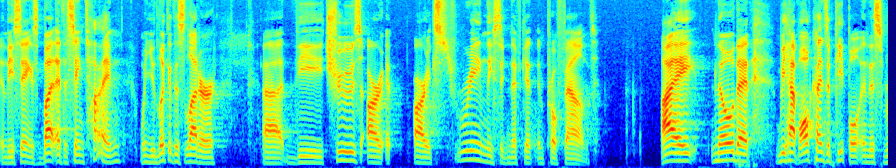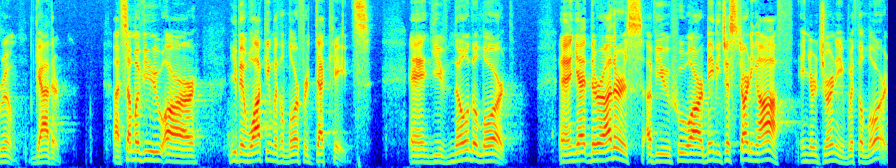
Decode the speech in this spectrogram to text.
and these things. But at the same time, when you look at this letter, uh, the truths are are extremely significant and profound. I know that we have all kinds of people in this room gathered. Uh, some of you are, you've been walking with the Lord for decades, and you've known the Lord. And yet, there are others of you who are maybe just starting off in your journey with the Lord.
